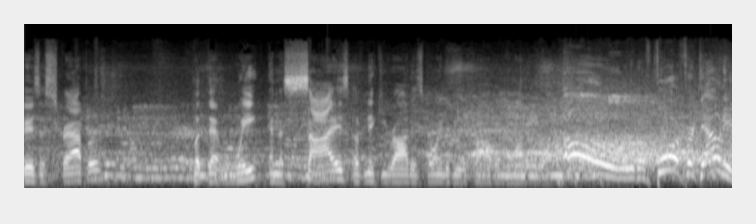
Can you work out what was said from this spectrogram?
is a scrapper, but that weight and the size of Nicky Rod is going to be the problem no matter what. Oh, go four for Downey.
